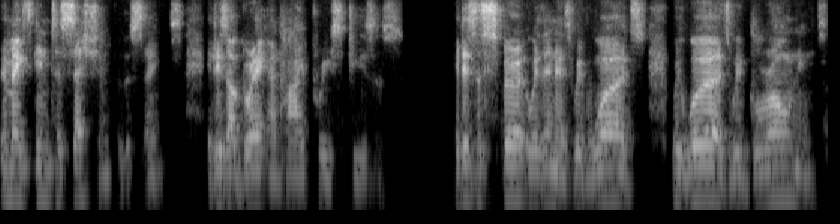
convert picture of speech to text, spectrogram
who makes intercession for the saints. It is our great and high priest, Jesus. It is the spirit within us with words, with words, with groanings,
